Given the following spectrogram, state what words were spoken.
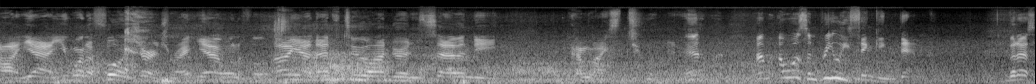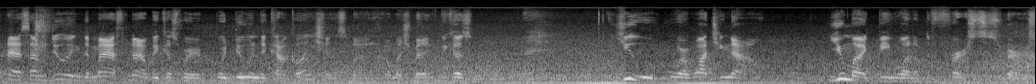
Ah, yeah, you want a full insurance, right? Yeah, I want a full. Oh, yeah, that's 270. I'm like, 200. I'm, wasn't really thinking then. But as, as I'm doing the math now, because we're, we're doing the calculations about how much money, because you who are watching now, you might be one of the first subscribers.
